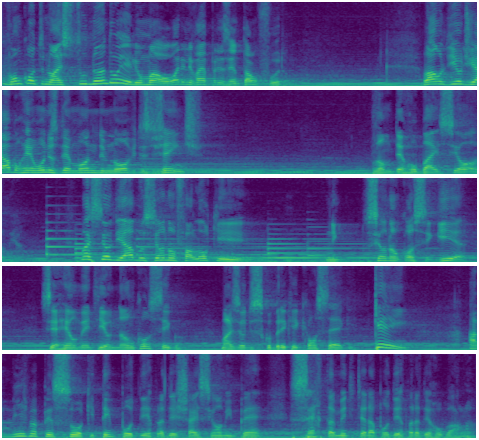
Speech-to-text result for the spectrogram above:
Vamos continuar estudando ele. Uma hora ele vai apresentar um furo. Lá um dia o diabo reúne os demônios de novo e diz: Gente, vamos derrubar esse homem. Mas seu diabo, o senhor não falou que o senhor não conseguia? Se realmente eu não consigo, mas eu descobri que consegue. Quem? A mesma pessoa que tem poder para deixar esse homem em pé, certamente terá poder para derrubá-lo.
